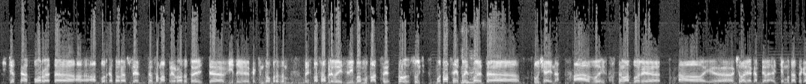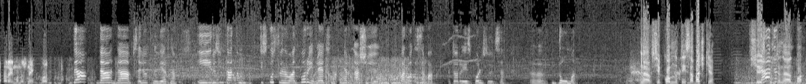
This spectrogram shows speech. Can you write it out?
Естественный отбор – это а, отбор, который осуществляет сама природа, то есть э, виды каким-то образом приспосабливаясь, либо мутации. Ну, суть. Мутация происходит э, случайно, а в искусственном отборе э, э, человек отбирает те мутации, которые ему нужны. Вот. Да, да, да, абсолютно верно. И результатом искусственного отбора являются, например, наши породы собак, которые используются э, дома. А, все комнатные собачки? Все да, искусственный да. отбор?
